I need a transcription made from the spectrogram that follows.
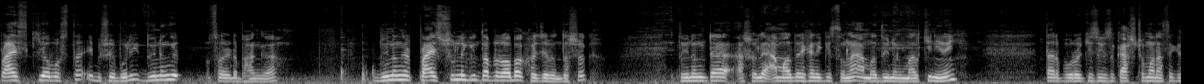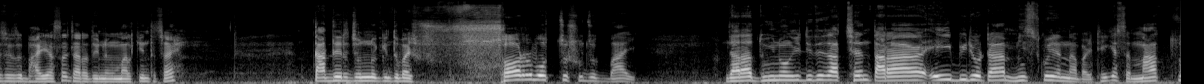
প্রাইস কী অবস্থা? এই বিষয়ে বলি, দুই নঙ্গের সরি এটা ভাঙ্গা। দুই নঙ্গের প্রাইস শুনলে কিন্তু আপনারা অবাক হয়ে যাবেন, দর্শক। দুই নংটা আসলে আমাদের এখানে কিছু না, আমরা দুই নং মাল কিনি নেই। তারপরে কিছু কিছু কাস্টমার আছে, কিছু কিছু ভাই আছে, যারা দুই নং মাল কিনতে চায়। তাদের জন্য কিন্তু ভাই সর্বোচ্চ সুযোগ ভাই। যারা দুই নং ইট দিতে যাচ্ছেন, তারা এই ভিডিওটা মিস করেন না ভাই, ঠিক আছে? মাত্র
